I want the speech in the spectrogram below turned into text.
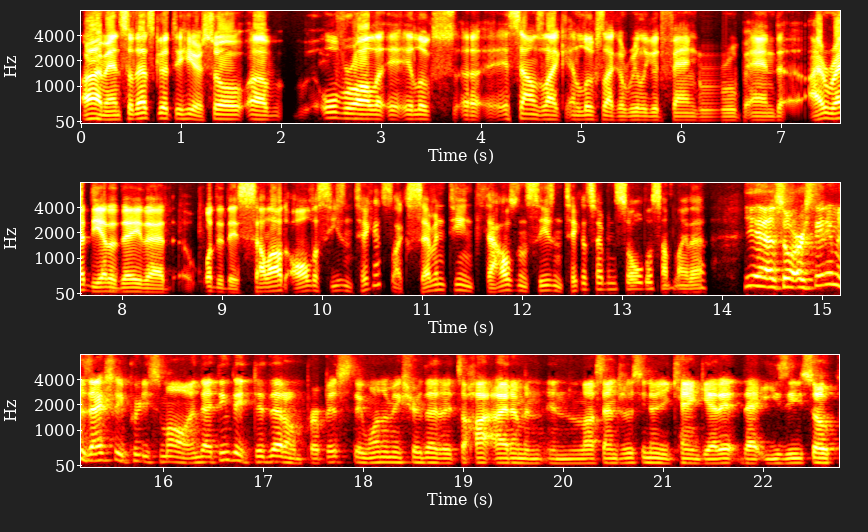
All right, man. So that's good to hear. So uh, overall, it, it looks, uh, it sounds like, and looks like a really good fan group. And I read the other day that what did they sell out all the season tickets? Like seventeen thousand season tickets have been sold, or something like that. Yeah, so our stadium is actually pretty small, and I think they did that on purpose. They want to make sure that it's a hot item in, in Los Angeles. You know, you can't get it that easy. So,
